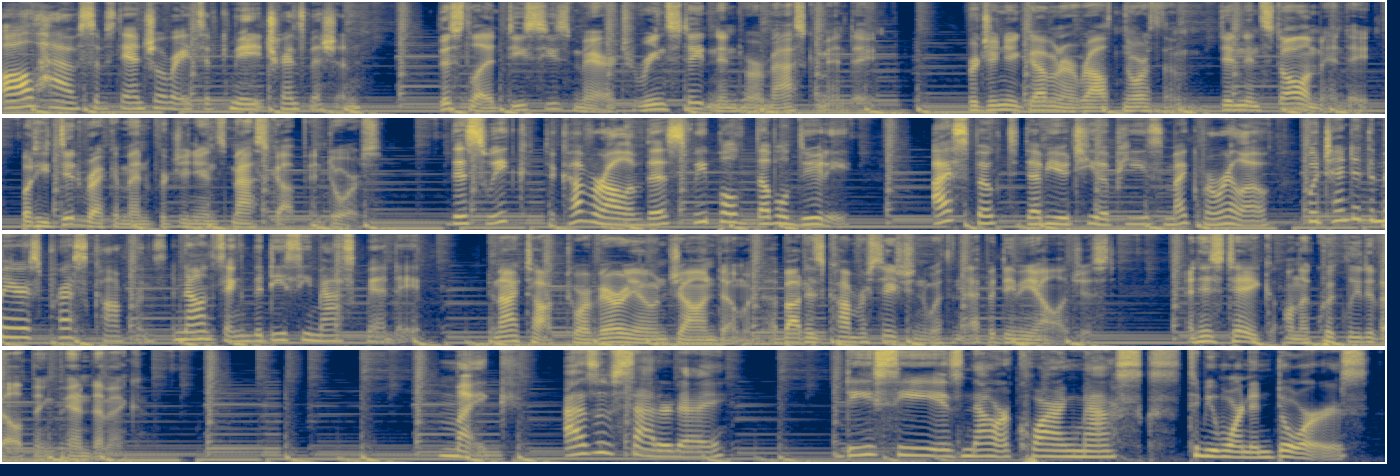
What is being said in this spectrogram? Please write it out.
all have substantial rates of community transmission. This led DC's mayor to reinstate an indoor mask mandate. Virginia Governor Ralph Northam didn't install a mandate, but he did recommend Virginians mask up indoors. This week, to cover all of this, we pulled double duty. I spoke to WTOP's Mike Murillo, who attended the mayor's press conference announcing the DC mask mandate. And I talked to our very own John Domen about his conversation with an epidemiologist and his take on the quickly developing pandemic. Mike, as of Saturday, DC is now requiring masks to be worn indoors.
